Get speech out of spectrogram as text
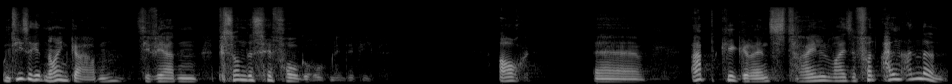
Und diese neun Gaben, sie werden besonders hervorgehoben in der Bibel. Auch äh, abgegrenzt teilweise von allen anderen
